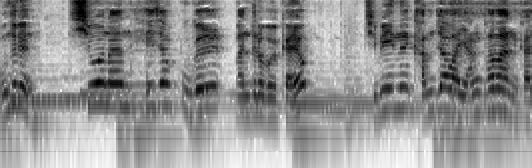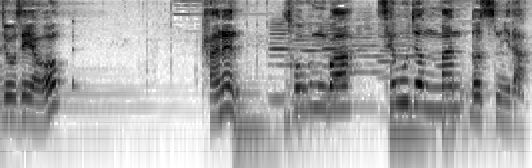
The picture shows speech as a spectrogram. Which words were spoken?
오늘은 시원한 해장국을 만들어 볼까요? 집에 있는 감자와 양파만 가져오세요. 간은 소금과 새우젓만 넣습니다.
